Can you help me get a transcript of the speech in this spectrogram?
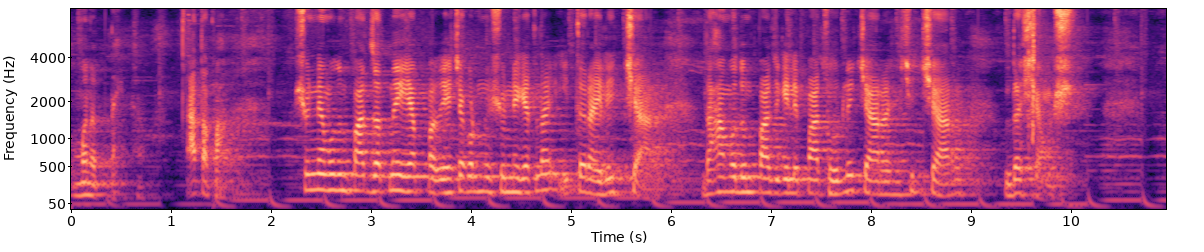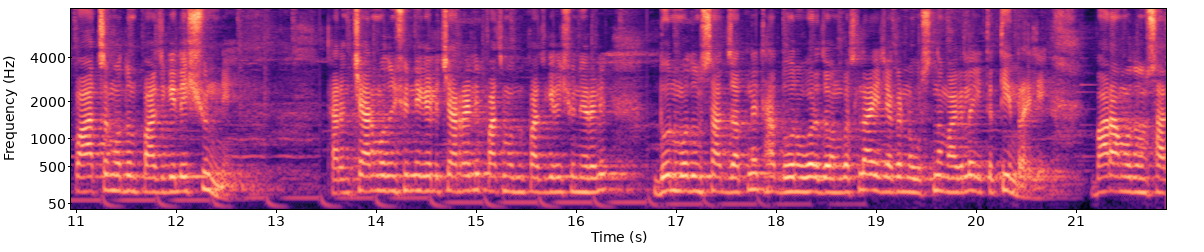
म्हणत नाही. आता पहा. शून्यामधून पाच जात नाही ह्या पा ह्याच्याकडून शून्य घेतला इथं राहिले चार. दहामधून पाच गेले पाच उरले चार चार दशांश. पाचमधून पाच गेले शून्य. कारण चारमधून शून्य गेले चार राहिले पाचमधून पाच गेले शून्य राहिले. दोनमधून सात जात नाहीत हा दोन वर जाऊन बसला याच्याकडनं उसनं मागलं इथं तीन राहिले. बारामधून सात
